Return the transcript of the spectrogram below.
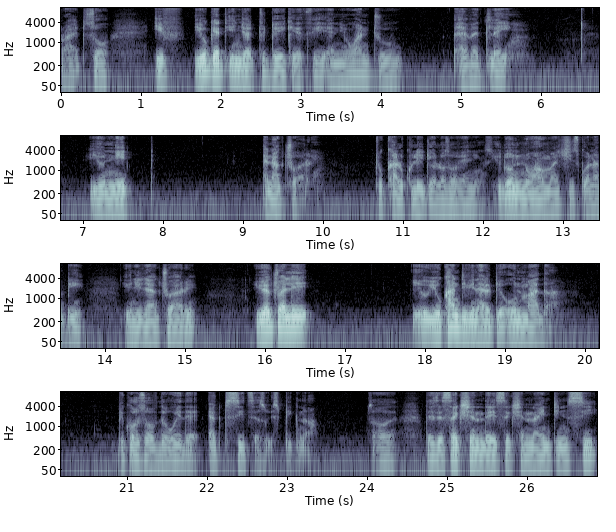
right? So if you get injured today, Kathy, and you want to have a claim, you need an actuary to calculate your loss of earnings. You don't know how much it's going to be. You need an actuary. You actually, you, you can't even help your own mother because of the way the act sits as we speak now. So uh, there's a section there, section 19C,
